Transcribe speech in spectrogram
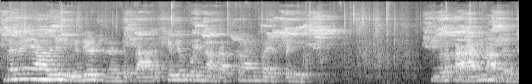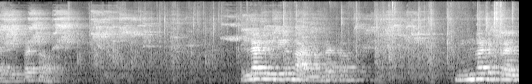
ഇന്നലെ ഞാൻ ഒരു വീഡിയോ ഇട്ടിട്ടുണ്ട് പോയി നടക്കാൻ ഭയപ്പെടും. നിങ്ങൾ കാണണം അതല്ല കേട്ടോ. എല്ലാ വീഡിയോയും കാണണം കേട്ടോ. നിങ്ങളുടെ പ്രജ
